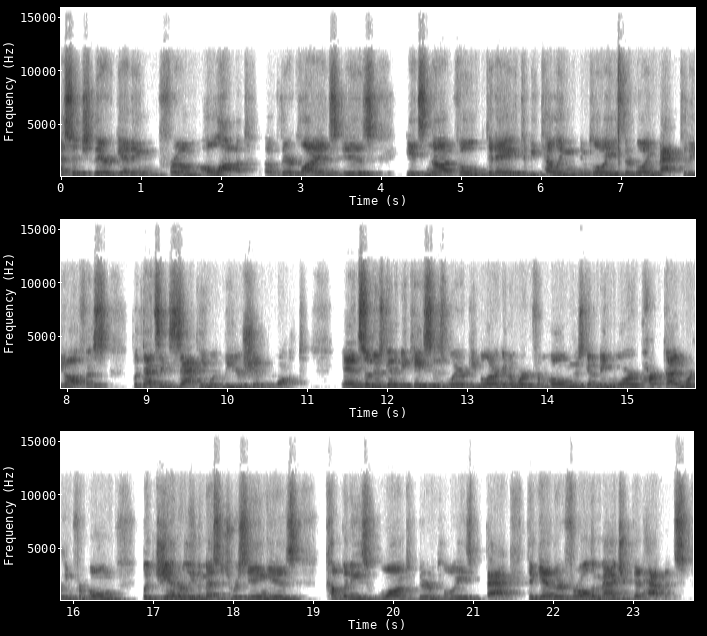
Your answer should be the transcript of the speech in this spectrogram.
message they're getting from a lot of their clients is it's not vogue today to be telling employees they're going back to the office, but that's exactly what leadership want. And so there's going to be cases where people are going to work from home. There's going to be more part time working from home. But generally, the message we're seeing is companies want their employees back together for all the magic that happens.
